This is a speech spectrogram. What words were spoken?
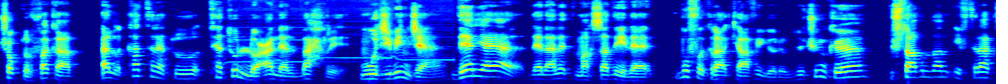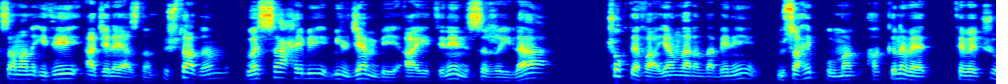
çoktur fakat El katretu tetullu alel bahri mucibince deryaya delalet maksadı ile bu fıkra kafi görüldü. Çünkü üstadımdan iftirak zamanı idi acele yazdım. Üstadım ve sahibi bil cembi ayetinin sırrıyla çok defa yanlarında beni müsahip bulmak hakkını ve teveccüh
